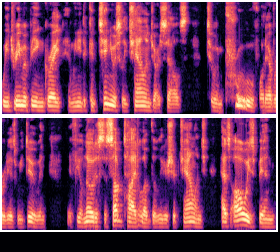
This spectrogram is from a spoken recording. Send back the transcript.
We dream of being great, and we need to continuously challenge ourselves to improve whatever it is we do. And if you'll notice, the subtitle of the Leadership Challenge has always been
